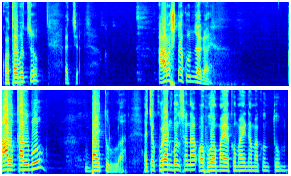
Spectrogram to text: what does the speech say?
কথা বুঝছ? আচ্ছা। আরসটা কোন জায়গায়? আল কালবো বাইতুল্লাহ। আচ্ছা কোরআন বলছে না, অহুয়া মায়া কুমাই নামা কুন্তুম?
